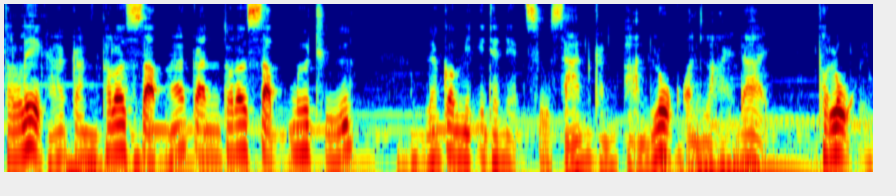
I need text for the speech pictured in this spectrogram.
โทรเลขหากัน โทรศัพท์หากัน โทรศัพท์มือถือ แล้วก็มีอินเทอร์เน็ตสื่อสารกันผ่านโลกออนไลน์ได้ทั่วโลกเลย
